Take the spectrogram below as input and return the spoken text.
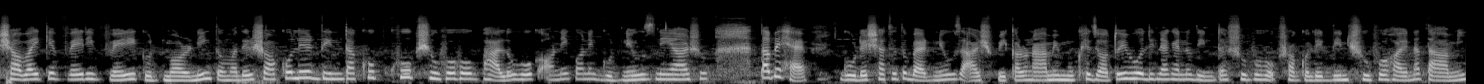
সবাইকে ভেরি ভেরি গুড মর্নিং তোমাদের সকলের দিনটা খুব খুব শুভ হোক, ভালো হোক, অনেক অনেক গুড নিউজ নিয়ে আসুক। তবে হ্যাঁ গুডের সাথে তো ব্যাড নিউজ আসবেই। কারণ আমি মুখে যতই বলি না কেন, দিনটা শুভ হোক, সকলের দিন শুভ হয় না, তা আমি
